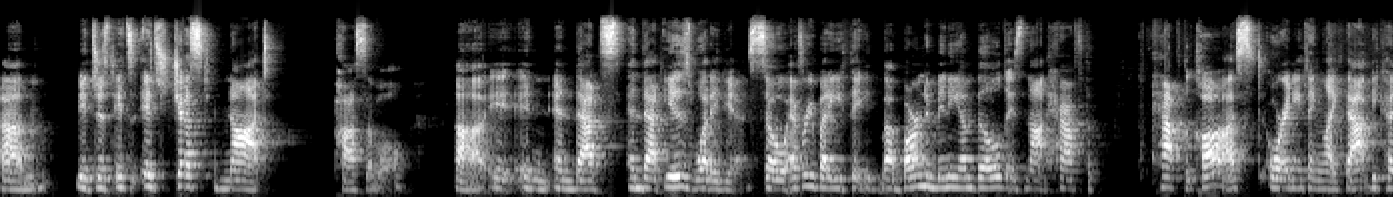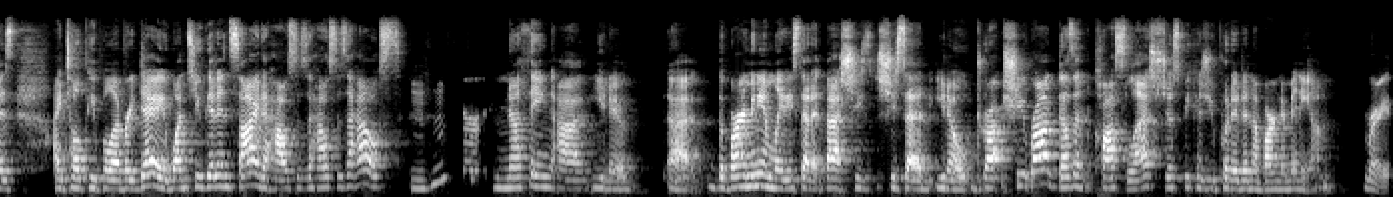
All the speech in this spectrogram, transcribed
um, it just it's it's just not possible uh, it, and and that's and that is what it is so everybody think a barn dominium build is not half the half the cost or anything like that because I tell people every day once you get inside, a house is a house is a house. Mm-hmm. Nothing, uh, you know, uh, the barndominium lady said it best. She she said, you know, sheetrock doesn't cost less just because you put it in a barndominium. Right.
